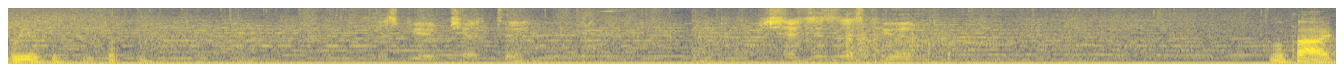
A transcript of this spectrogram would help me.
Potrzebuję tych kilka zespiłem cię, ty. Przecież ja cię zespiłem. No tak.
